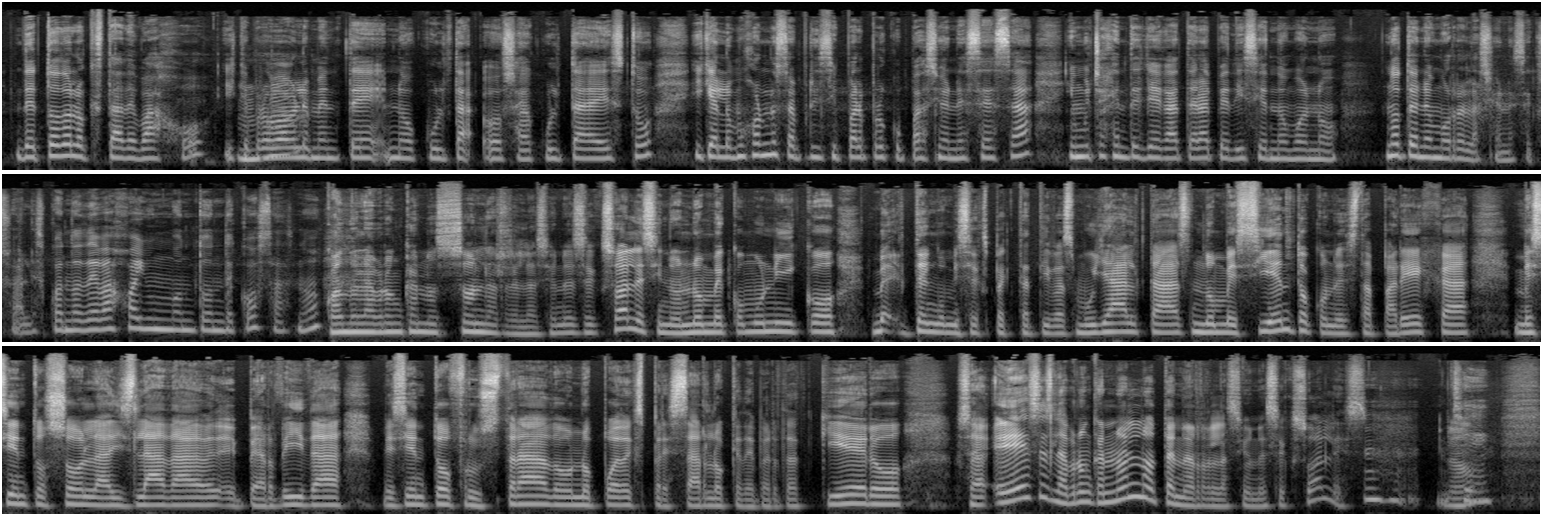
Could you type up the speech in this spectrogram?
de todo lo que está debajo y que probablemente no oculta, o sea, oculta esto y que a lo mejor nuestra principal preocupación es esa y mucha gente llega a terapia diciendo, bueno, no tenemos relaciones sexuales, cuando debajo hay un montón de cosas, ¿no? Cuando la bronca no son las relaciones sexuales, sino no me comunico, me- tengo mis expectativas muy altas, no me siento con esta pareja, me siento sola, aislada, eh, perdida, me siento frustrado, no puedo expresar lo que de verdad quiero. O sea, esa es la bronca, no el no tener relaciones sexuales. ¿No?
